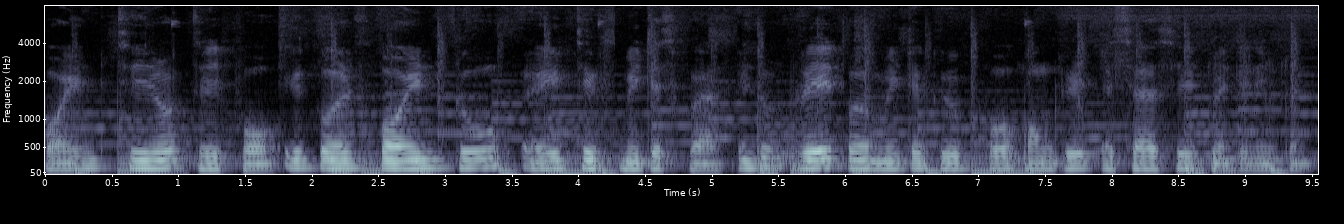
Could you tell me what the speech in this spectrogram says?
0.034 equals 0.286 meter square into rate per meter cube for concrete SRC 20 Newton.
